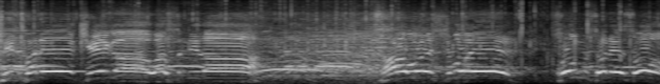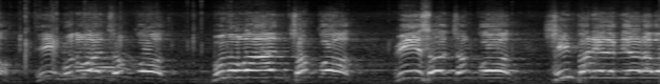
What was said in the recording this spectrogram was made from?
심판의 기회가 왔습니다. 4월 15일 총선에서 이 무능한 정권, 무능한 정권, 위선 정권 심판해야 됩니다 여러분.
